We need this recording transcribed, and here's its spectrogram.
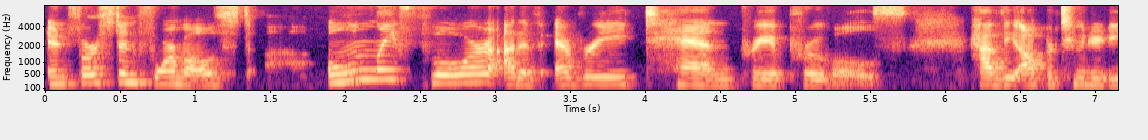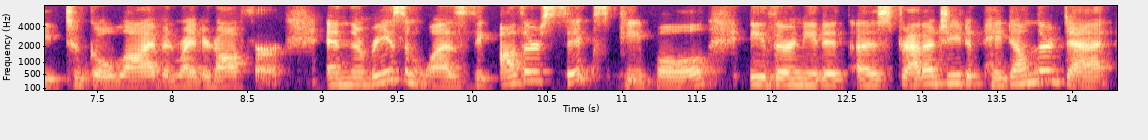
And first and foremost, only four out of every 10 pre approvals have the opportunity to go live and write an offer. And the reason was the other six people either needed a strategy to pay down their debt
